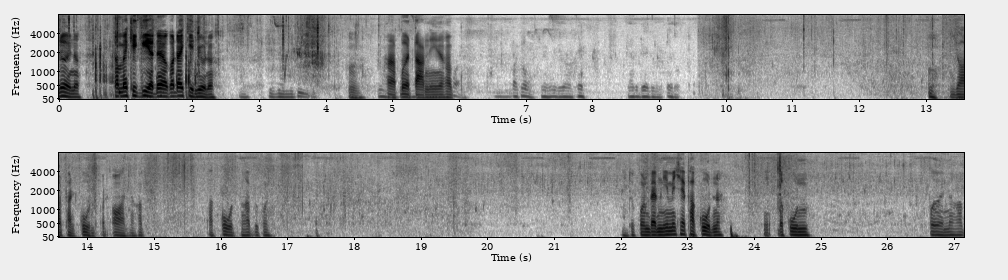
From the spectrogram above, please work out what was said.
เรื่อยๆนะถ้าไม่ขี้เกียจเนี่ยก็ได้กินอยู่นะหาเปิดตามนี้นะครับยอดผันกูดอ่อนๆนะครับผักกูดนะครับทุกคน ทุกคนแบบนี้ไม่ใช่ผักกูดนะนี่ตระกูลเฟิร์นนะครับ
